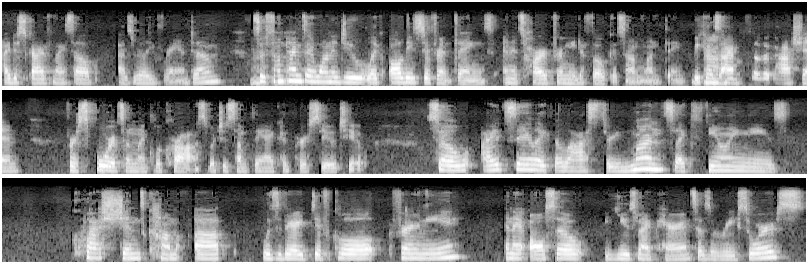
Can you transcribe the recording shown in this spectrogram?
I describe myself as really random. So sometimes I want to do like all these different things, and it's hard for me to focus on one thing because I Mhm. also have a passion for sports and like lacrosse, which is something I could pursue too. So I'd say like the last three months, like feeling these questions come up was very difficult for me. And I also use my parents as a resource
